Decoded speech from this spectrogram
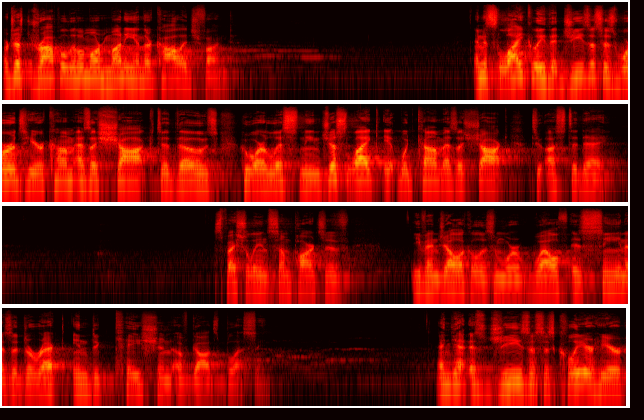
or just drop a little more money in their college fund. And it's likely that Jesus' words here come as a shock to those who are listening, just like it would come as a shock to us today. Especially in some parts of evangelicalism where wealth is seen as a direct indication of God's blessing. And yet, as Jesus is clear here,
